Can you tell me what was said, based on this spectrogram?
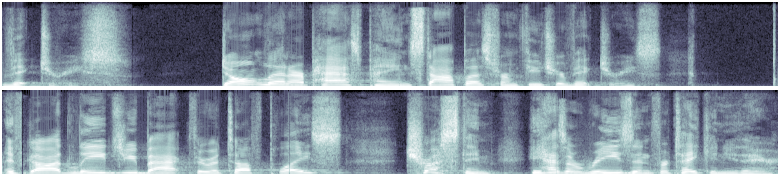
victories. Don't let our past pain stop us from future victories. If God leads you back through a tough place, trust Him. He has a reason for taking you there.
